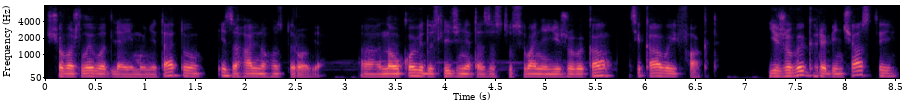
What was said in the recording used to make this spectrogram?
що важливо для імунітету і загального здоров'я. Наукові дослідження та застосування їжовика цікавий факт. Їжовик гребінчастий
